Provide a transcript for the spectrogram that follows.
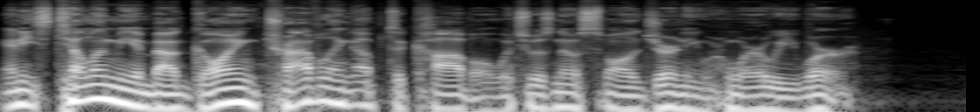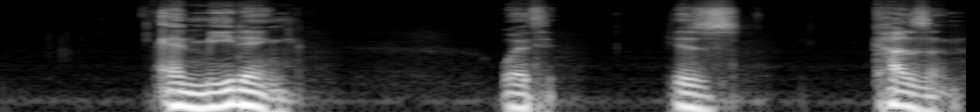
And he's telling me about going, traveling up to Kabul, which was no small journey where we were, and meeting with his cousin.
